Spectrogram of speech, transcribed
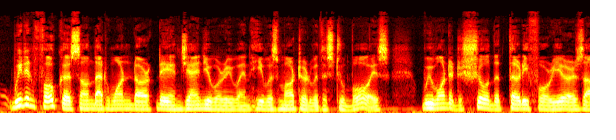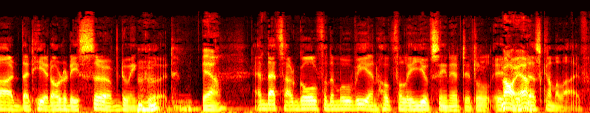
we didn't focus on that one dark day in January when he was martyred with his two boys. We wanted to show the 34 years odd that he had already served doing mm-hmm. good. Yeah. And that's our goal for the movie, and hopefully you've seen it. It'll it, oh, yeah. it does come alive.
